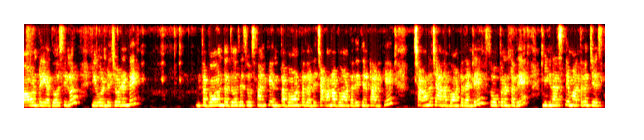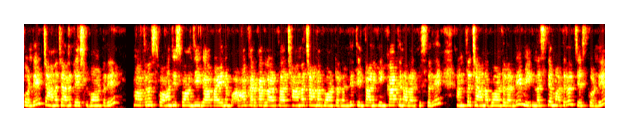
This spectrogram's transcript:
బాగుంటాయి ఆ దోశలు. ఇవ్వండి చూడండి. ఎంత బాగుందో దోశ చూస్తానికి ఎంత బాగుంటుందండి. చాలా బాగుంటుంది తినడానికి చాలా చాలా బాగుంటుందండి. సూపర్ ఉంటుంది. మీకు నచ్చితే మాత్రం చేసుకోండి. చాలా చాలా టేస్ట్ బాగుంటుంది. మాత్రం స్పాంజీ స్పాంజీగా పైన ఆ చాలా చాలా బాగుంటుందండి. తినడానికి ఇంకా తినాలనిపిస్తుంది. అంత చాలా బాగుంటుందండి. మీకు నచ్చితే మాత్రం చేసుకోండి.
